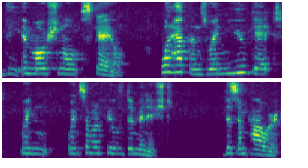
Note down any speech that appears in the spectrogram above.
The emotional scale. What happens when you get, when, when someone feels diminished, disempowered?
